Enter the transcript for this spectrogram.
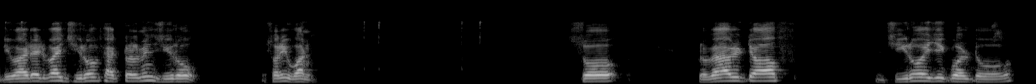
divided by 0 factorial means 0 sorry 1 so probability of 0 is equal to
